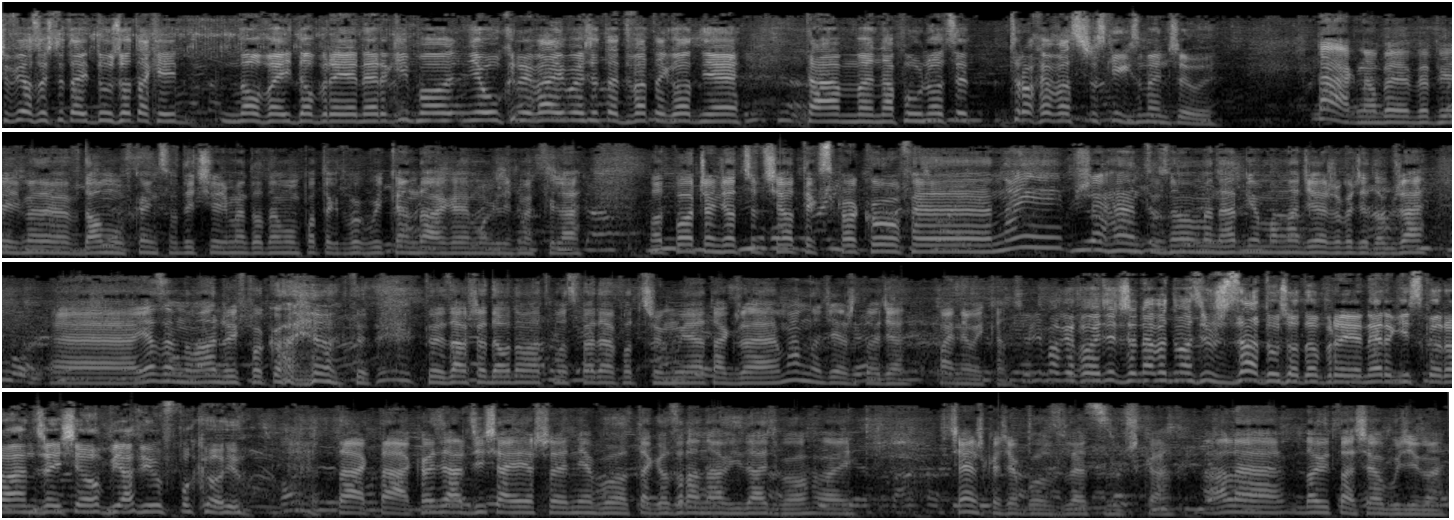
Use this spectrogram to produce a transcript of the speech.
przywiozłeś tutaj dużo takiej nowej, dobrej energii, bo nie ukrywajmy, że te dwa tygodnie tam na północy trochę was wszystkich zmęczyły. Tak, no by, by byliśmy w domu, w końcu wróciliśmy do domu po tych dwóch weekendach, e, mogliśmy chwilę odpocząć, odczuć się od tych skoków, e, no i przyjechałem tu z nową energią, mam nadzieję, że będzie dobrze. E, Ja ze mną Andrzej w pokoju, który, który zawsze dobrą atmosferę podtrzymuje, także mam nadzieję, że to będzie fajny weekend. Czyli mogę powiedzieć, że nawet masz już za dużo dobrej energii, skoro Andrzej się objawił w pokoju. Tak, tak, chociaż dzisiaj jeszcze nie było tego z rana widać, bo oj, ciężko się było zlec z łóżka, ale do jutra się obudzimy.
